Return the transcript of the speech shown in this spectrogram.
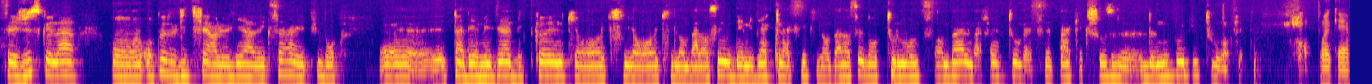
C'est juste que là, on, on peut vite faire le lien avec ça, et puis bon, euh, tu as des médias Bitcoin qui ont qui ont qui l'ont balancé ou des médias classiques qui l'ont balancé donc tout le monde s'emballe machin et tout mais c'est pas quelque chose de, nouveau du tout en fait. Ok.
